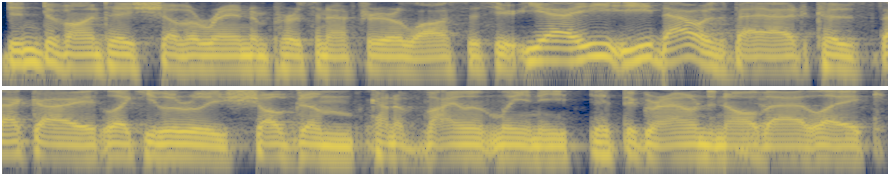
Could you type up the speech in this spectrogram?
Didn't Davante shove a random person after a loss this year? Yeah, he, he that was bad because that guy like he literally shoved him kind of violently and he hit the ground and all that. Like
